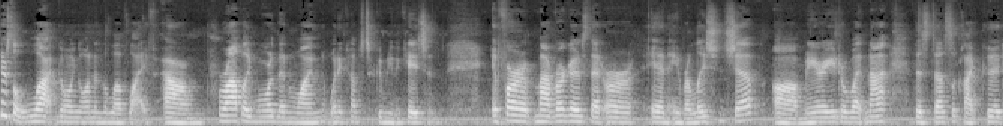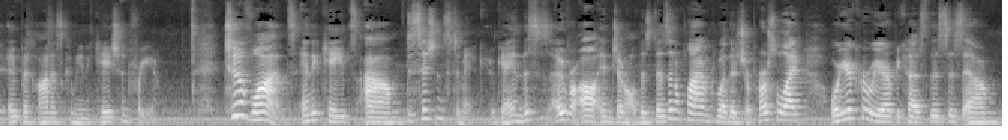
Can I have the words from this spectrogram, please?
there's a lot going on in the love life, um, probably more than one when it comes to communication. If for my Virgos that are in a relationship, uh, married or whatnot, this does look like good, open, honest communication for you. Two of Wands indicates um, decisions to make, okay? And this is overall in general. This doesn't apply whether it's your personal life or your career because this is um,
